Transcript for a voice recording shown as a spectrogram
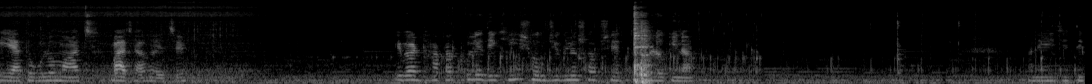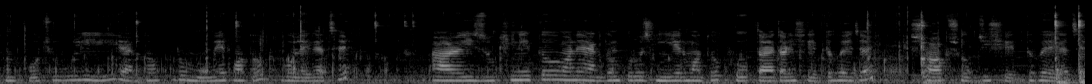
এই এতগুলো মাছ ভাজা হয়েছে। এবার ঢাকা খুলে দেখি সবজিগুলো সব সেদ্ধ হলো কিনা। মানে এই যে দেখুন, কচুগুলি একদম পুরো মোমের মতো গলে গেছে। আর এই জুখিনি তো মানে একদম পুরো ঝিঙের মতো খুব তাড়াতাড়ি সেদ্ধ হয়ে যায়। সব সবজি সেদ্ধ হয়ে গেছে।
